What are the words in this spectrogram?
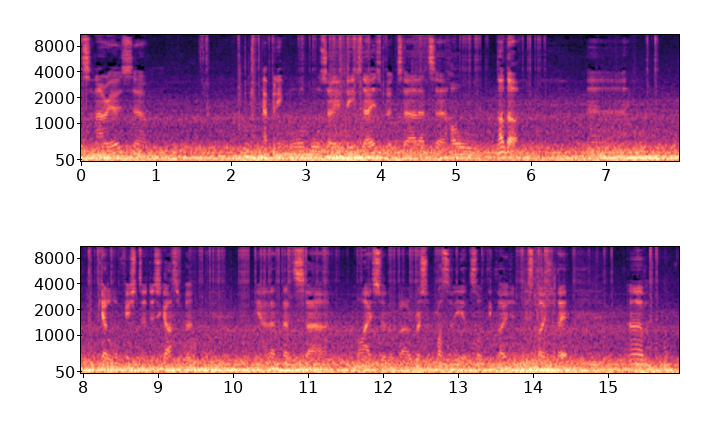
scenarios um, happening more and more so these days. But that's a whole another kettle of fish to discuss. But you know that that's my sort of uh, reciprocity and sort self disclosure there. Um,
